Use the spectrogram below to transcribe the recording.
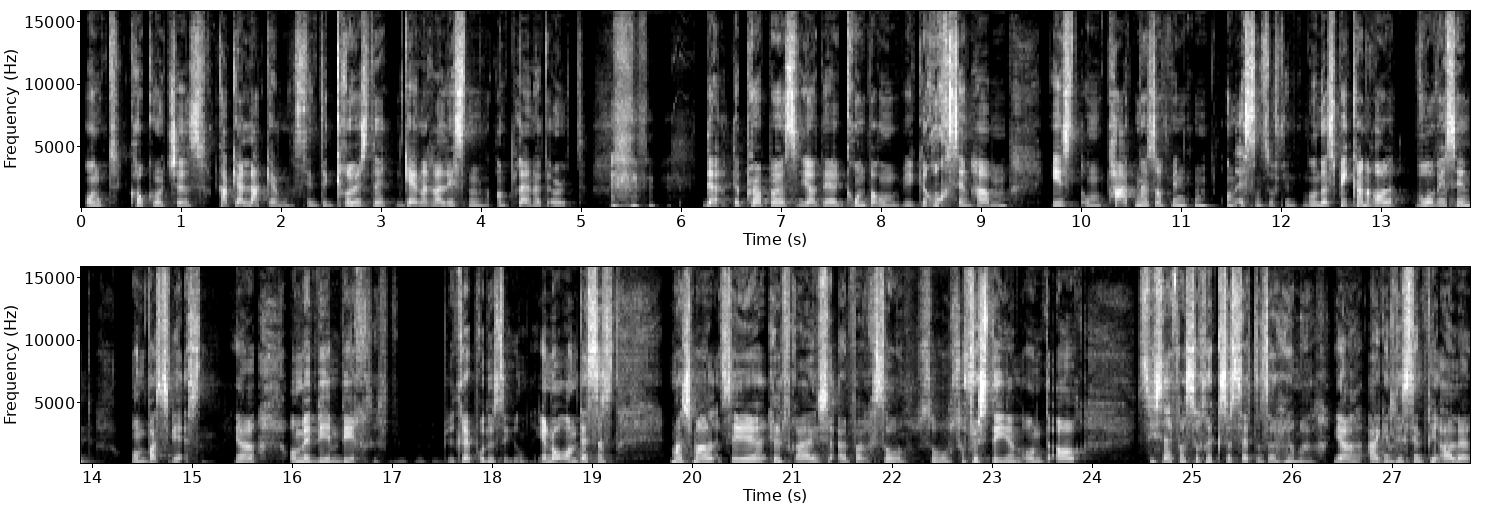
und Cockroaches, Kakerlaken, sind die größten Generalisten am Planet Earth. der, der Purpose, ja, der Grund, warum wir Geruchssinn haben, ist, um Partner zu finden und Essen zu finden. Und das spielt keine Rolle, wo wir sind und was wir essen, ja, und mit wem wir reproduzieren. You know? Und das ist manchmal sehr hilfreich, einfach so, so, so verstehen und auch sich einfach zurückzusetzen und sagen, hör mal, ja, eigentlich sind wir alle,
